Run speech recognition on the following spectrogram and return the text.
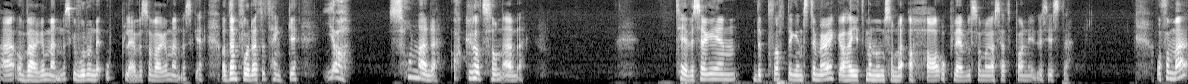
er å være menneske, hvordan det oppleves å være menneske. At den får deg til å tenke ja, sånn er det. Akkurat sånn er det. TV-serien The Plot Against America har gitt meg noen sånne aha-opplevelser når jeg har sett på den i det siste. Og for meg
